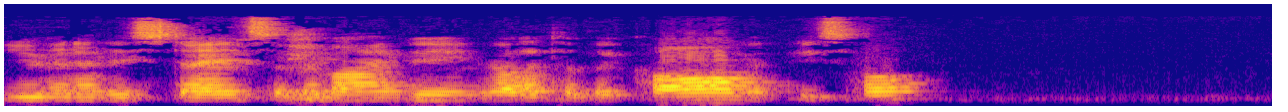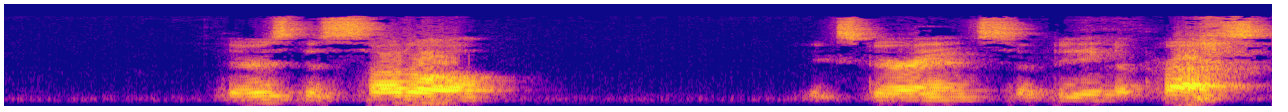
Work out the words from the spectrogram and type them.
Even in these states of the mind being relatively calm and peaceful, there is this subtle experience of being oppressed.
